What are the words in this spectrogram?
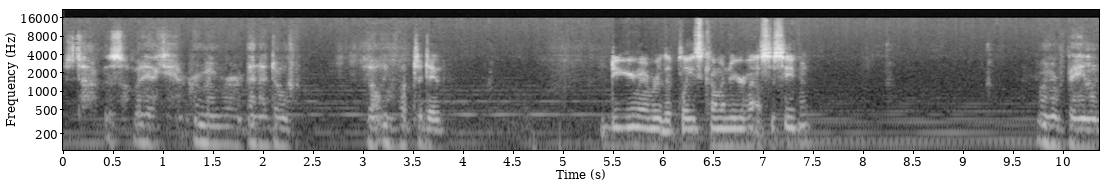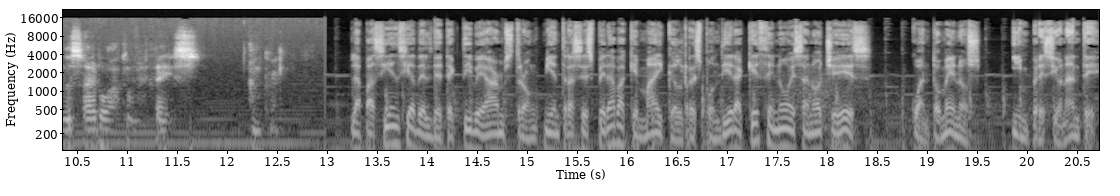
Just talk to somebody I can't remember, and I don't, know what to do. Do you remember the police coming to your house this evening? I remember being on the sidewalk on my face. Okay. La paciencia del detective Armstrong mientras esperaba que Michael respondiera qué cenó esa noche es, cuanto menos, impresionante.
